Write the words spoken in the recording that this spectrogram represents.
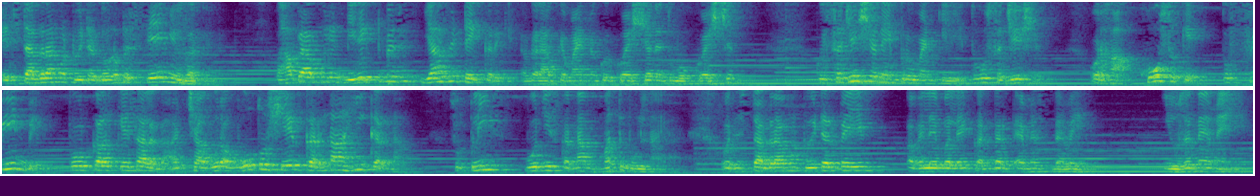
Instagram और ट्विटर, दोनों पे सेम यूज़र है। वहाँ पे आप मुझे डायरेक्ट मैसेज या फिर टेक करके अगर आपके माइंड में कोई क्वेश्चन है तो वो क्वेश्चन कोई सजेशन है इंप्रूवमेंट के लिए तो वो सजेशन और हाँ हो सके तो फीडबैक पॉडकास्ट कैसा लगा अच्छा बुरा, वो तो शेयर करना ही करना। सो प्लीज़ वो चीज़ करना मत भूलना यार। और इंस्टाग्राम और ट्विटर पे अवेलेबल है Kandarp M S Dave. User name है ये।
